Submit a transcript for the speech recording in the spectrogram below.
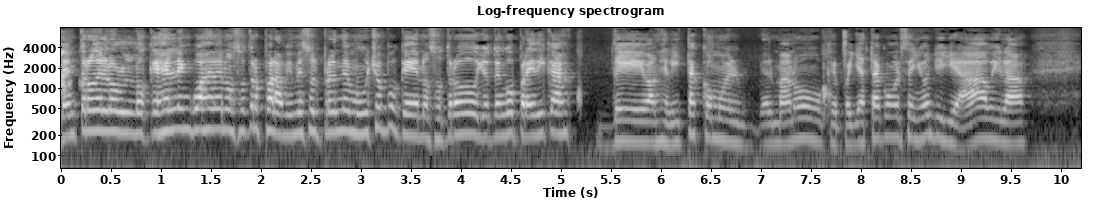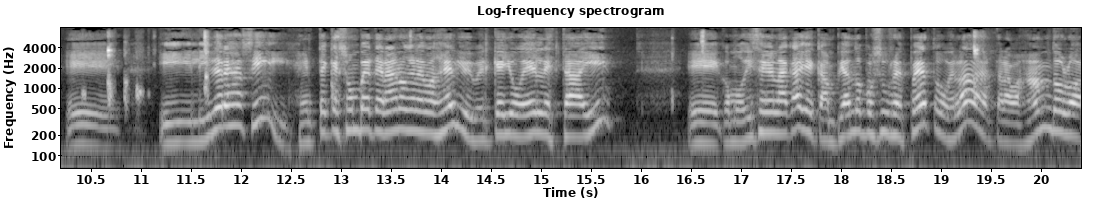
dentro de lo, que es el lenguaje de nosotros, para mí me sorprende mucho porque nosotros, yo tengo prédicas de evangelistas como el hermano que pues ya está con el Señor, Gigi Ávila, eh, y líderes así, gente que son veteranos en el Evangelio y ver que Joel está ahí, eh, como dicen en la calle, campeando por su respeto, ¿verdad? Trabajando los,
